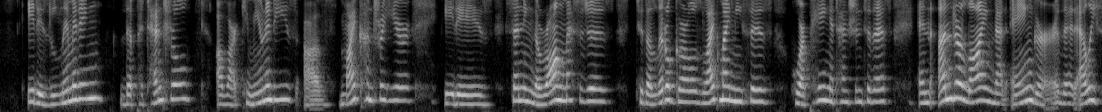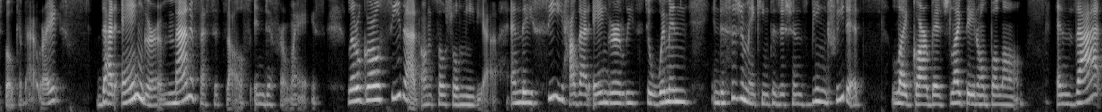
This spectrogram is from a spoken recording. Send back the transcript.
it is limiting the potential of our communities, of my country here. It is sending the wrong messages to the little girls like my nieces who are paying attention to this and underlying that anger that Ellie spoke about, right? That anger manifests itself in different ways. Little girls see that on social media and they see how that anger leads to women in decision making positions being treated like garbage, like they don't belong. And that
